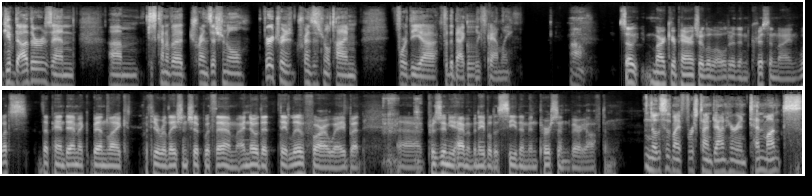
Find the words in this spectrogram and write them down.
give to others, and um, just kind of a transitional, very tra- transitional time for the uh, for the Bagley family. Wow. So, Mark, your parents are a little older than Chris and mine. What's the pandemic been like with your relationship with them? I know that they live far away, but uh, presume you haven't been able to see them in person very often. No, this is my first time down here in 10 months,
